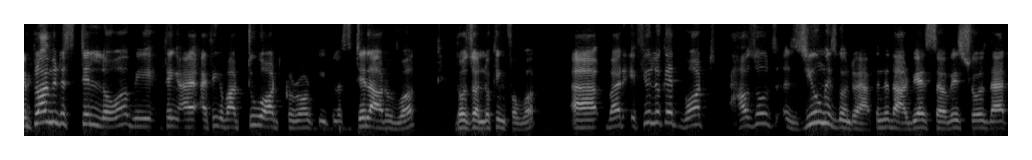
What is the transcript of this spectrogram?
Employment is still lower. We think I, I think about two odd crore people are still out of work. Those are looking for work. Uh, but if you look at what households assume is going to happen, that the RBI survey shows that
